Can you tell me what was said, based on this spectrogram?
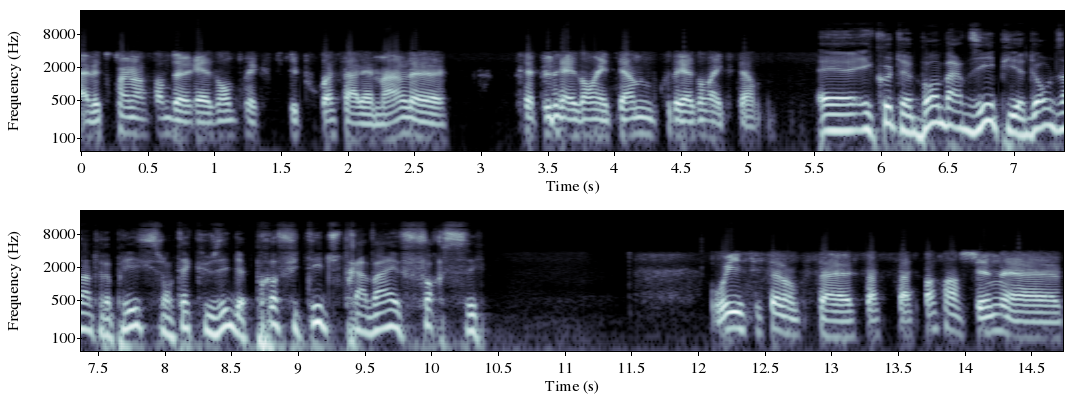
avait tout un ensemble de raisons pour expliquer pourquoi ça allait mal. Euh, très peu de raisons internes, beaucoup de raisons externes. Euh, écoute, Bombardier, puis il y a d'autres entreprises qui sont accusées de profiter du travail forcé. Oui, c'est ça. Donc, ça, ça, ça se passe en Chine. Il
